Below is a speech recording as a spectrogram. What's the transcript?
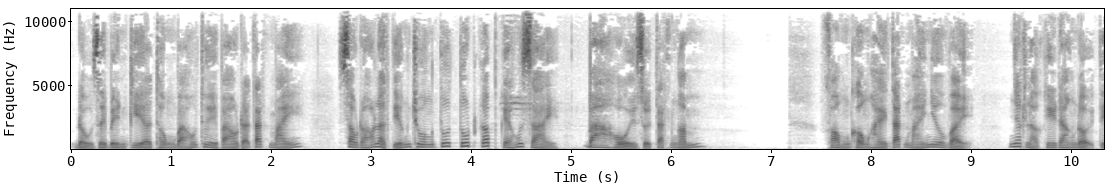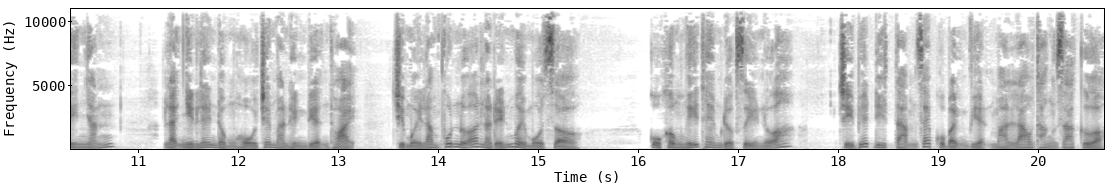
Đầu dây bên kia thông báo thuê bao đã tắt máy sau đó là tiếng chuông tút tút gấp kéo dài, Ba hồi rồi tắt ngấm. Phong không hay tắt máy như vậy, Nhất là khi đang đợi tin nhắn. Lại nhìn lên đồng hồ trên màn hình điện thoại, Chỉ 15 phút nữa là đến 11 giờ. Cô không nghĩ thêm được gì nữa, Chỉ biết đi tạm dép của bệnh viện Mà lao thẳng ra cửa.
